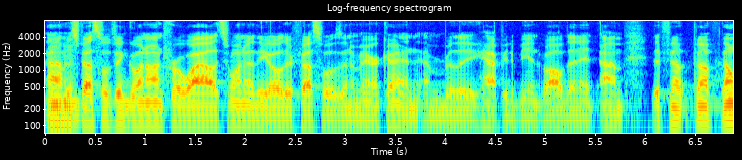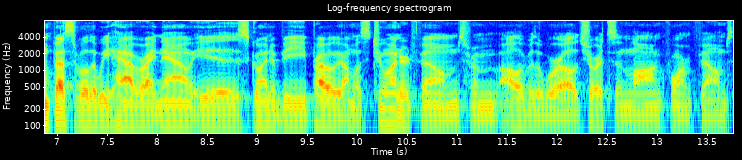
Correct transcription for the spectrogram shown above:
Um, Mm-hmm. This festival's been going on for a while. It's one of the older festivals in America, and I'm really happy to be involved in it. Um, the film, film, film festival that we have right now is going to be probably almost 200 films from all over the world, shorts and long form films,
